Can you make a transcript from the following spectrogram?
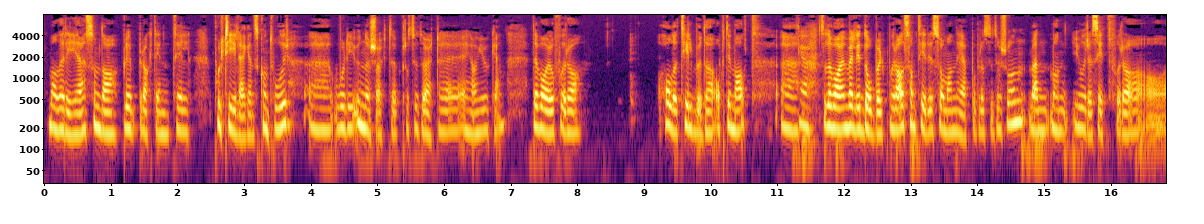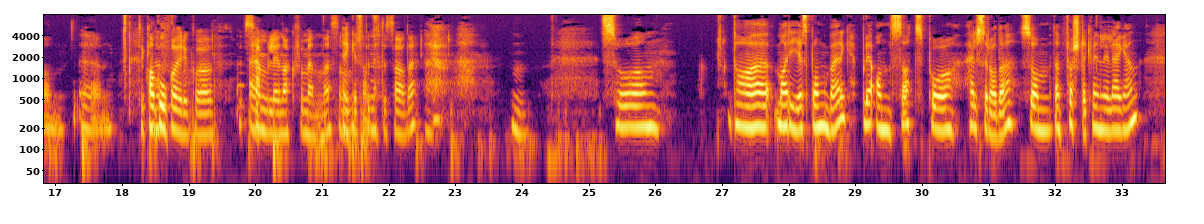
maleriet, som da blir brakt inn til politilegens kontor, uh, hvor de undersøkte prostituerte en gang i uken. Det var jo for å holde tilbudet optimalt. Eh, ja. Så det var en veldig dobbeltmoral. Samtidig så man ned på prostitusjon, men man gjorde sitt for å, å uh, Det kunne god... foregå sømmelig nok for mennene som benyttet seg av det. Ja. Mm. Så da Marie Spongberg ble ansatt på Helserådet som den første kvinnelige legen,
